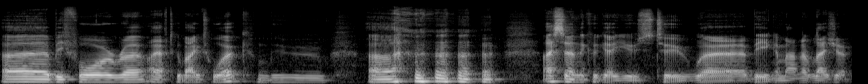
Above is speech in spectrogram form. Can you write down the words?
uh, before uh, I have to go back to work. Uh, I certainly could get used to uh, being a man of leisure.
